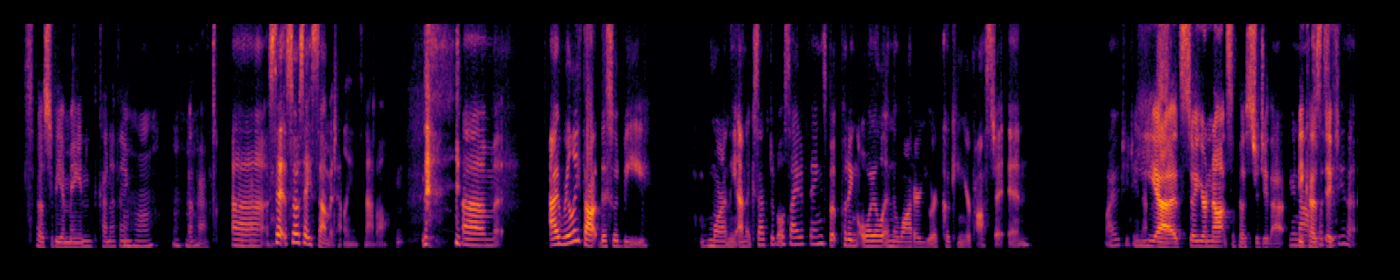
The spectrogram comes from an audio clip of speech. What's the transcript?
It's supposed to be a main kind of thing. Mhm, mhm. Okay. Uh, so, so say some Italians, not all. um i really thought this would be more on the unacceptable side of things but putting oil in the water you are cooking your pasta in why would you do that yeah. It's so you're not supposed to do that you're not because supposed if to do that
